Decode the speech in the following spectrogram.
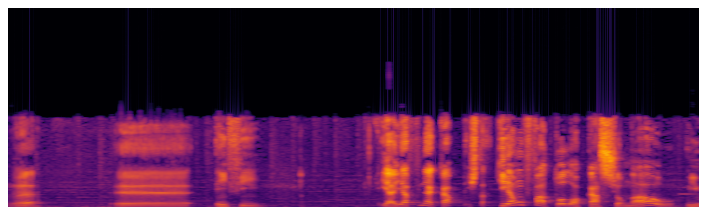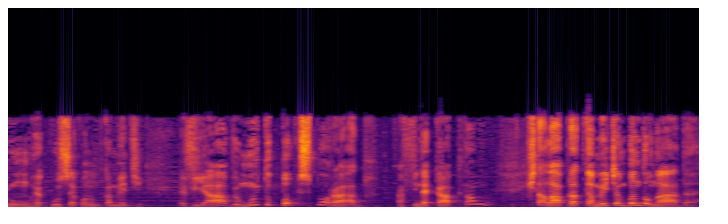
Né? É, enfim. E aí a Finecap, está- que é um fator locacional e um recurso economicamente viável, muito pouco explorado. A Finecap tá- está lá praticamente abandonada.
